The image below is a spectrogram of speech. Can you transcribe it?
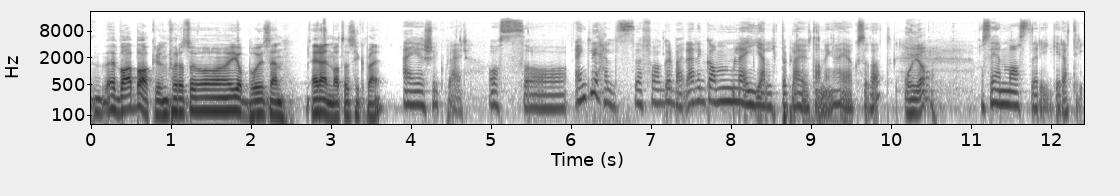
Hva er bakgrunnen for oss å jobbe på USN? Jeg regner med at du er sykepleier? Jeg er sykepleier. Også egentlig helsefagarbeid, Eller gamle hjelpepleierutdanninger har jeg også tatt. Oh, ja. Og så er en master i geriatri.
